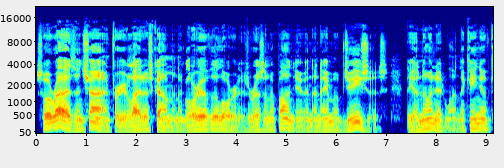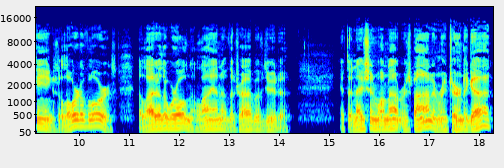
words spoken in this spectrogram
So arise and shine, for your light has come, and the glory of the Lord is risen upon you in the name of Jesus, the Anointed One, the King of Kings, the Lord of Lords, the light of the world, and the Lion of the tribe of Judah. If the nation will not respond and return to God,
